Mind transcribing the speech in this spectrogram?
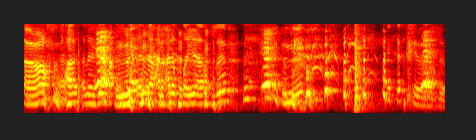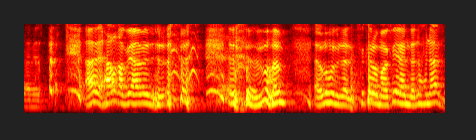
أنا ما أقصد حد. على الطيار. زين؟ زين؟ أخي ما. هذه الحلقة فيها مجهر المهم المهم إن الفكرة وما فيها إن نحن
